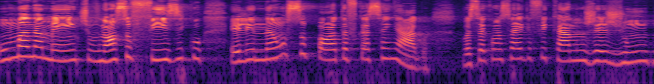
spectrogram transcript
humanamente, o nosso físico, ele não suporta ficar sem água. Você consegue ficar num jejum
